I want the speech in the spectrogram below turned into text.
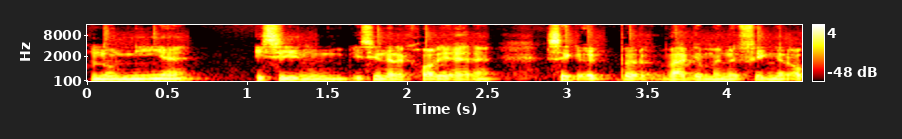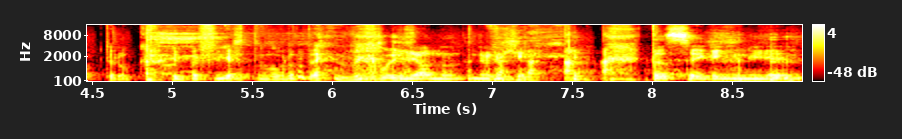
noch nie in, sein, in seiner Karriere sei jemand wegen einem Fingerabdruck überführt worden. wirklich? Ja, das sei irgendwie,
